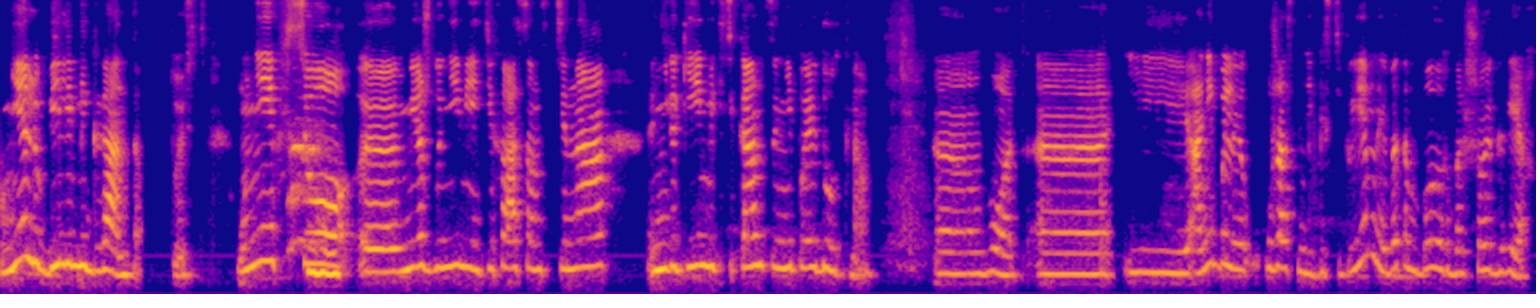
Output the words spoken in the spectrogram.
не любили мигрантов. То есть у них все э, между ними и Техасом стена, никакие мексиканцы не пойдут к нам. Э, вот. Э, и они были ужасно негостеприимны, и в этом был их большой грех.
